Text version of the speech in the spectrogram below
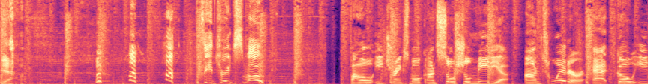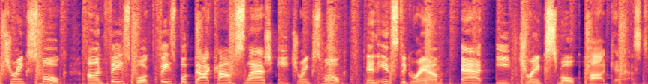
Yeah. see, drink, smoke. Follow Eat Drink Smoke on social media on Twitter at Go Eat Drink Smoke, on Facebook, facebook.com slash Eat Drink Smoke, and Instagram at Eat Drink Smoke Podcast.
